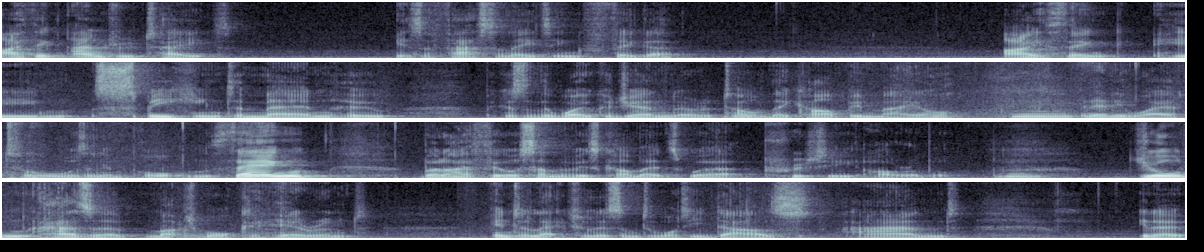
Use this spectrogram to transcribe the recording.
I think Andrew Tate is a fascinating figure. I think him speaking to men who, because of the woke agenda, are told they can't be male hmm. in any way at all was an important thing. But I feel some of his comments were pretty horrible. Hmm. Jordan has a much more coherent intellectualism to what he does, and you know,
